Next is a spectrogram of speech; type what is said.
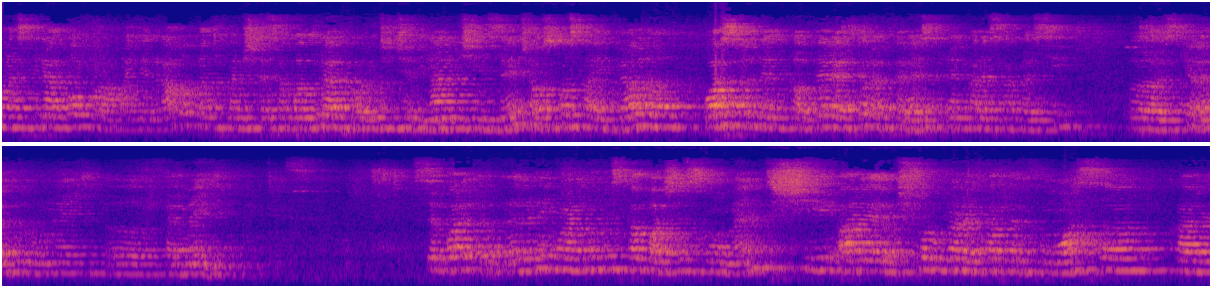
Mănăstirea Gomora mai degrabă, pentru că niște săpături arheologice din anii 50 au scos la iveală o astfel de încăpere fără ferestre în care s-a găsit uh, scheletul unei uh, femei. Se pare că Renei Moratiu nu scapă acest moment și are și o lucrare foarte frumoasă care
